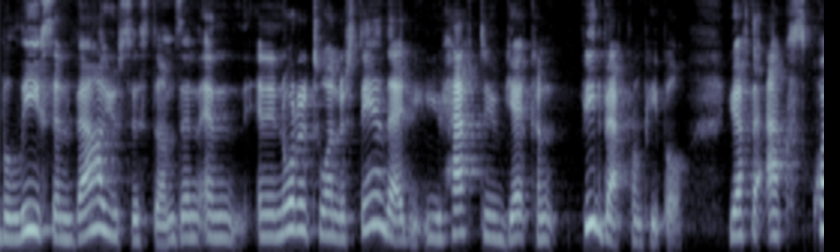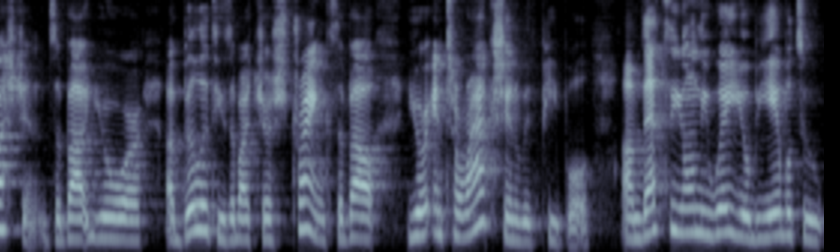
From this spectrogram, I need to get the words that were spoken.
beliefs and value systems and, and and in order to understand that you have to get con- feedback from people you have to ask questions about your abilities, about your strengths, about your interaction with people. Um, that's the only way you'll be able to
